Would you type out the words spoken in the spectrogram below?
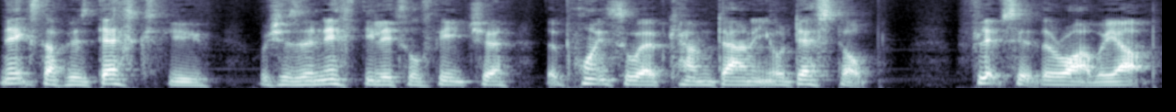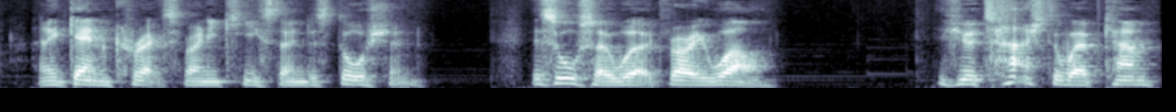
Next up is Desk View, which is a nifty little feature that points the webcam down at your desktop, flips it the right way up, and again corrects for any keystone distortion. This also worked very well. If you attach the webcam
